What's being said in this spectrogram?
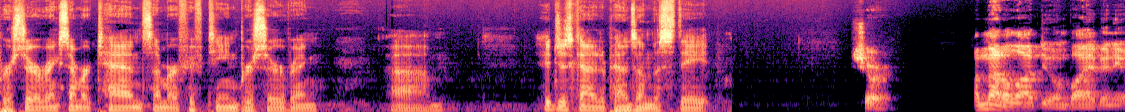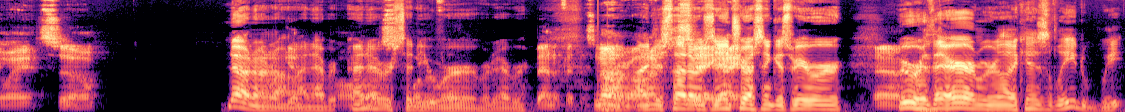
per serving, some are 10, some are 15 per serving. Um, it just kind of depends on the state. Sure. I'm not allowed to imbibe anyway, so No, no, no. I never, I never said you were or whatever. benefits. Um, No, no, no, I just thought it was interesting because we were uh, we were there and we were like, is lead weed,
